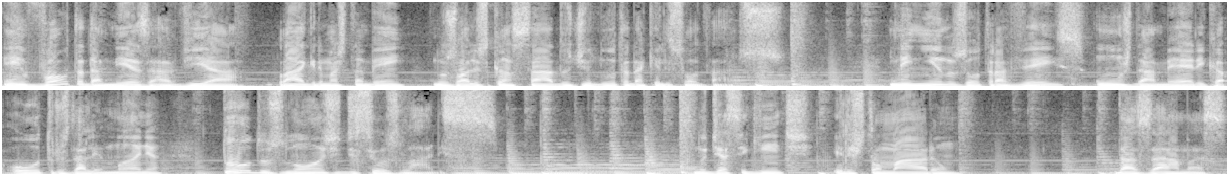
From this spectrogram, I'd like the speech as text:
Em volta da mesa havia lágrimas também nos olhos cansados de luta daqueles soldados. Meninos outra vez, uns da América, outros da Alemanha, todos longe de seus lares. No dia seguinte, eles tomaram das armas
